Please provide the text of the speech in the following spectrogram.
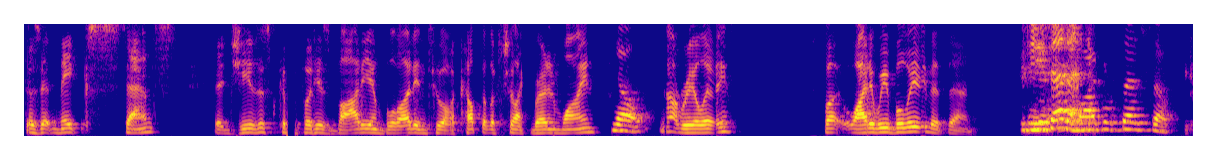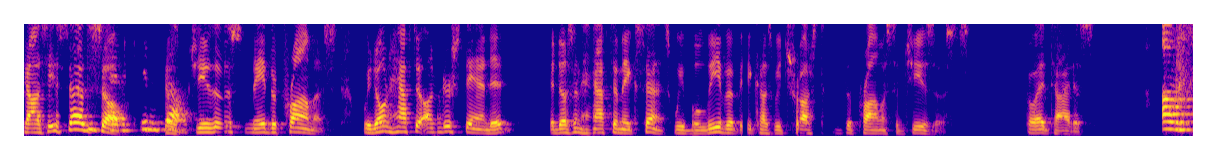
does it make sense that Jesus could put his body and blood into a cup that looks like bread and wine? No. Not really. But why do we believe it then? Because he said the it. Bible says so. Because he said He so. said Because himself. Jesus made the promise. We don't have to understand it. It doesn't have to make sense. We believe it because we trust the promise of Jesus. Go ahead, Titus. Um,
